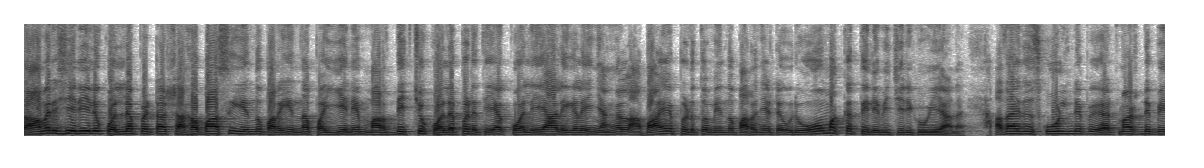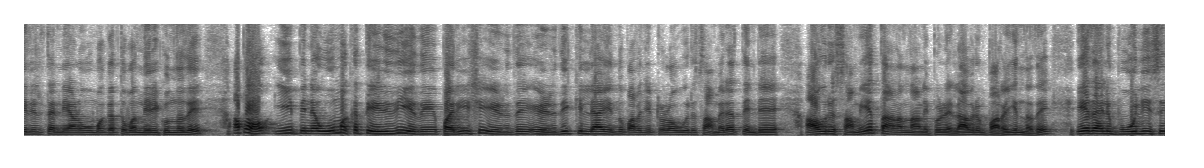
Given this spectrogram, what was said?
താമരശ്ശേരിയിൽ കൊല്ലപ്പെട്ട ഷഹബാസ് എന്ന് പറയുന്ന പയ്യനെ മർദ്ദിച്ചു കൊലപ്പെടുത്തിയ കൊലയാളികളെ ഞങ്ങൾ അപായപ്പെടുത്തും എന്ന് പറഞ്ഞിട്ട് ഒരു ഓമക്കത്ത് ലഭിച്ചിരിക്കുകയാണ്. അതായത് സ്കൂളിന്റെ ഹെഡ് മാസ്റ്ററുടെ പേരിൽ തന്നെയാണ് ഊമക്കത്ത് വന്നിരിക്കുന്നത്. അപ്പോൾ ഈ പിന്നെ ഊമക്കത്ത് എഴുതിയത് പരീക്ഷ എഴുതി എഴുതിക്കില്ല എന്ന് പറഞ്ഞിട്ടുള്ള ഒരു സമരത്തിന്റെ ആ ഒരു സമയത്താണെന്നാണ് ഇപ്പോൾ എല്ലാവരും പറയുന്നത്. ഏതായാലും പോലീസ്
